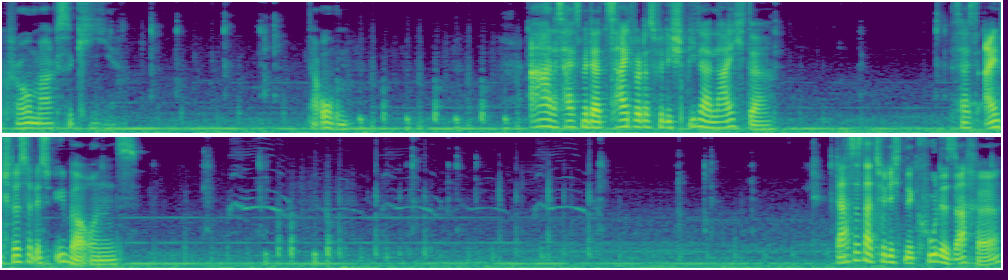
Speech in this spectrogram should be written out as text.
Crow marks the key. Da oben. Ah, das heißt, mit der Zeit wird es für die Spieler leichter. Das heißt, ein Schlüssel ist über uns. Das ist natürlich eine coole Sache.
